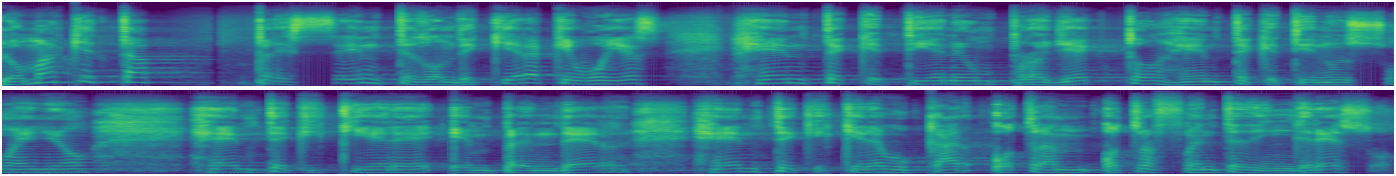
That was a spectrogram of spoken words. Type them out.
Lo más que está presente donde quiera que voy es gente que tiene un proyecto, gente que tiene un sueño, gente que quiere emprender, gente que quiere buscar otra, otra fuente de ingreso.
